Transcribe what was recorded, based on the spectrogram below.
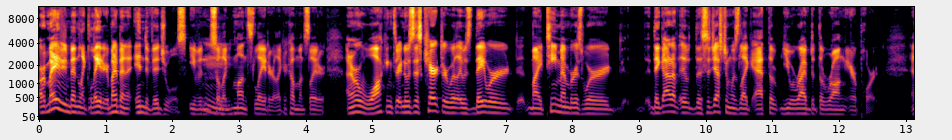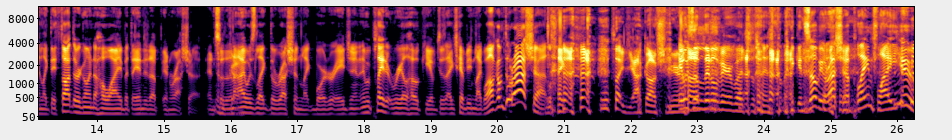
or it might have even been like later. It might have been at individuals, even so, like months later, like a couple months later. I remember walking through, and it was this character where it was they were my team members were they got a, it, the suggestion was like at the you arrived at the wrong airport. And like they thought they were going to Hawaii, but they ended up in Russia. And so then I was like the Russian like border agent, and we played it real hokey. Of just I just kept being like, "Welcome to Russia!" Like It's like Yakov Smirnoff. it was a little very much like, like in Soviet Russia, plane fly you.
